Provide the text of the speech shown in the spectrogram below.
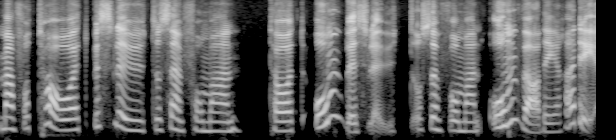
man får ta ett beslut och sen får man ta ett ombeslut och sen får man omvärdera det.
